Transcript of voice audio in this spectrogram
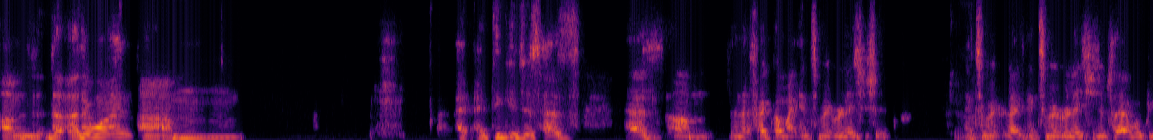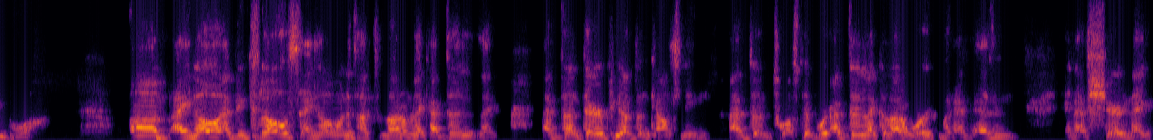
Um, the, the other one, um, I, I think it just has has um, an effect on my intimate relationship, intimate like intimate relationships I have with people. Um, I know I've been close. I know I want to talk about them. Like I've done like I've done therapy. I've done counseling. I've done twelve step work. I've done like a lot of work, but I've hasn't and I've shared like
